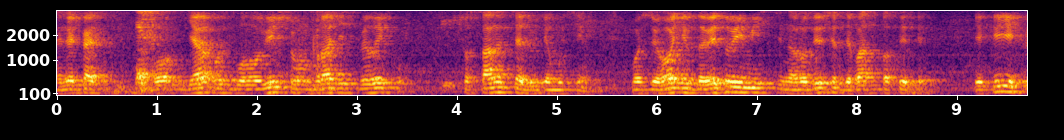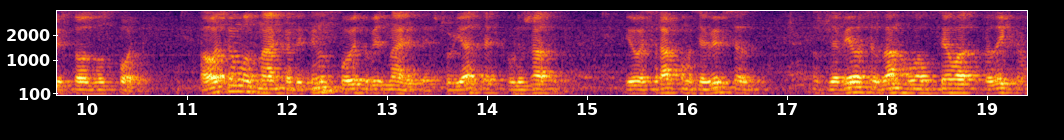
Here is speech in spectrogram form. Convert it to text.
не лякайтеся, бо я ось благовіщу вам радість велику, що станеться людям усім. Бо сьогодні в Давидовій місті народився для вас Спаситель, який є Христос Господь. А ось вам ознака, дитину сповиту ви знайдете, що в яслях лежатиме. І ось раптом з'явився, з'явилася з ангелом сила великого,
